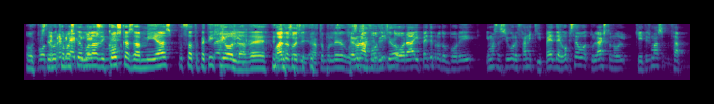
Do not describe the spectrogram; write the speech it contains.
Όχι, Οπότε πιστεύω ότι θα πρέπει να είμαστε ο μοναδικός επιλέξουμε. Καζαμίας που θα τα πετύχει όλα. δε. Πάντω όχι, αυτό που λέω Θέλω να έχει πω ότι δίκιο. τώρα οι πέντε πρωτοπόροι είμαστε σίγουροι ότι θα είναι και οι πέντε. Εγώ πιστεύω τουλάχιστον όλοι- και οι τρεις μας θα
